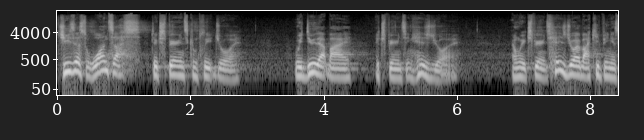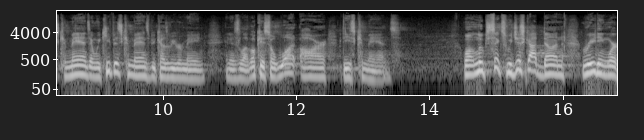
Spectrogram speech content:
Jesus wants us to experience complete joy. We do that by experiencing his joy. And we experience his joy by keeping his commands, and we keep his commands because we remain in his love. Okay, so what are these commands? Well, in Luke 6, we just got done reading where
